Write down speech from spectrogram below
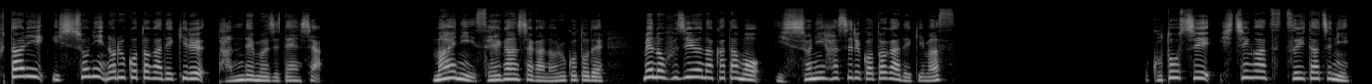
2人一緒に乗ることができるタンデム自転車。前に晴眼者が乗ることで目の不自由な方も一緒に走ることができます。今年7月1日に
